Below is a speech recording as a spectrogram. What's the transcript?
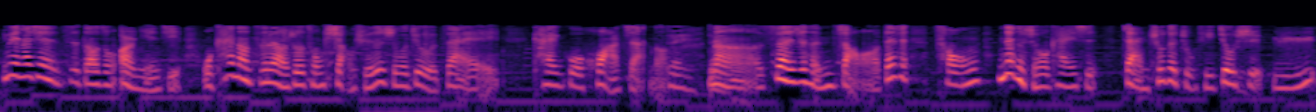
因为他现在是高中二年级，我看到资料说，从小学的时候就有在开过画展了。对，那算是很早啊，但是从那个时候开始展出的主题就是鱼。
